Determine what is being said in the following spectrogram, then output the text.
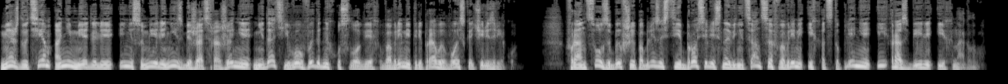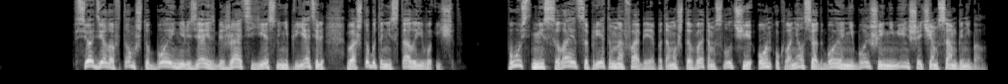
Между тем они медлили и не сумели ни избежать сражения, ни дать его в выгодных условиях во время переправы войска через реку. Французы, бывшие поблизости, бросились на венецианцев во время их отступления и разбили их на голову. Все дело в том, что боя нельзя избежать, если неприятель во что бы то ни стало его ищет. Пусть не ссылается при этом на Фабия, потому что в этом случае он уклонялся от боя не больше и не меньше, чем сам Ганнибал.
